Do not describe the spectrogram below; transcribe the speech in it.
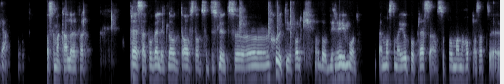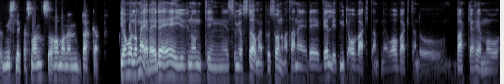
ja, vad ska man kalla det för? Pressar på väldigt långt avstånd så till slut så skjuter ju folk och då blir det ju mål. Där måste man ju upp och pressa. Så får man hoppas att eh, misslyckas man så har man en backup. Jag håller med dig. Det är ju någonting som jag stör mig på hos honom. Att han är, det är väldigt mycket avvaktande och avvaktande och backar hem och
